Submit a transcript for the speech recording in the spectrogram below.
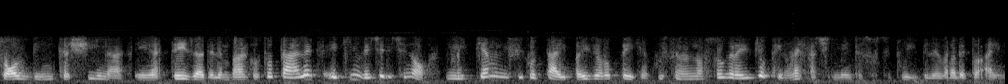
soldi in cascina in attesa dell'embargo totale e chi invece dice no, mettiamo in difficoltà i paesi europei che acquistano il nostro greggio che non è facilmente sostituibile, avrà detto ahimè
